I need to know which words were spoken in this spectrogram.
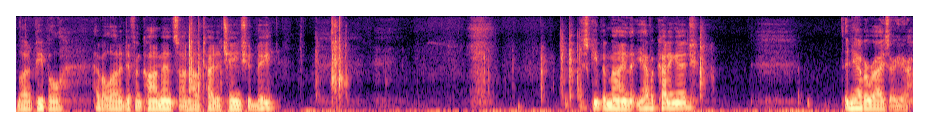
A lot of people have a lot of different comments on how tight a chain should be. Keep in mind that you have a cutting edge, and you have a riser here.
